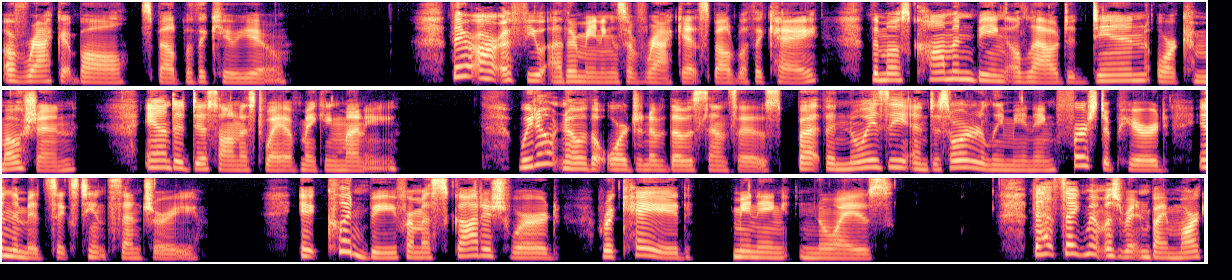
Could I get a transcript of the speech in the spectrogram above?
of racquetball spelled with a QU. There are a few other meanings of racket spelled with a K, the most common being a loud din or commotion, and a dishonest way of making money. We don't know the origin of those senses, but the noisy and disorderly meaning first appeared in the mid 16th century. It could be from a Scottish word, racade, meaning noise. That segment was written by Mark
